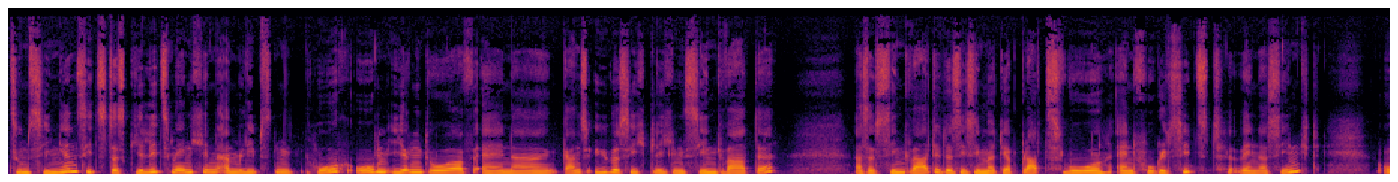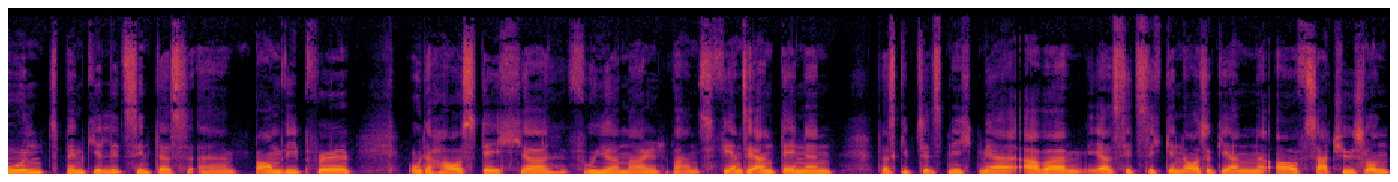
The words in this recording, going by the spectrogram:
Zum Singen sitzt das Girlitzmännchen am liebsten hoch oben irgendwo auf einer ganz übersichtlichen Singwarte. Also Singwarte, das ist immer der Platz, wo ein Vogel sitzt, wenn er singt. Und beim Girlitz sind das äh, Baumwipfel oder Hausdächer. Früher mal waren es Fernsehantennen das gibt's jetzt nicht mehr, aber er sitzt sich genauso gern auf Sattschüsseln.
